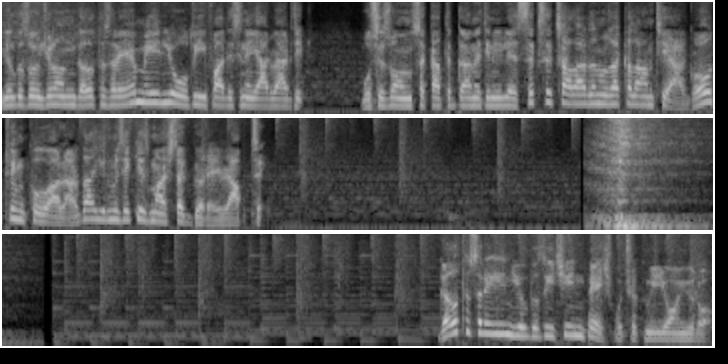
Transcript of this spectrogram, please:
Yıldız oyuncunun Galatasaray'a meyilli olduğu ifadesine yer verdi. Bu sezon sakatlıklar nedeniyle sık sık sahalardan uzak kalan Thiago tüm kulvarlarda 28 maçta görev yaptı. Galatasaray'ın yıldızı için 5,5 milyon euro.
